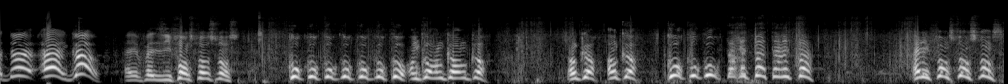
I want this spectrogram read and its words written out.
3, 2, 1, go Allez, vas-y, fonce, fonce, fonce. Cours, cours, cours, cours, cours, cours, cours. Encore, encore, encore. Encore, encore. Cours, cours, cours. T'arrêtes pas, t'arrêtes pas. Allez, fonce, fonce, fonce.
